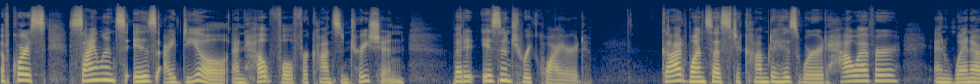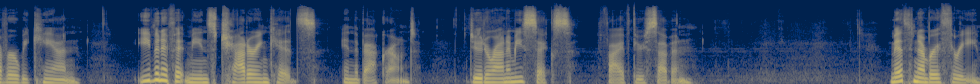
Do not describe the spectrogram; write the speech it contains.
Of course, silence is ideal and helpful for concentration, but it isn't required. God wants us to come to His Word however and whenever we can, even if it means chattering kids in the background. Deuteronomy 6 5 through 7. Myth number three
